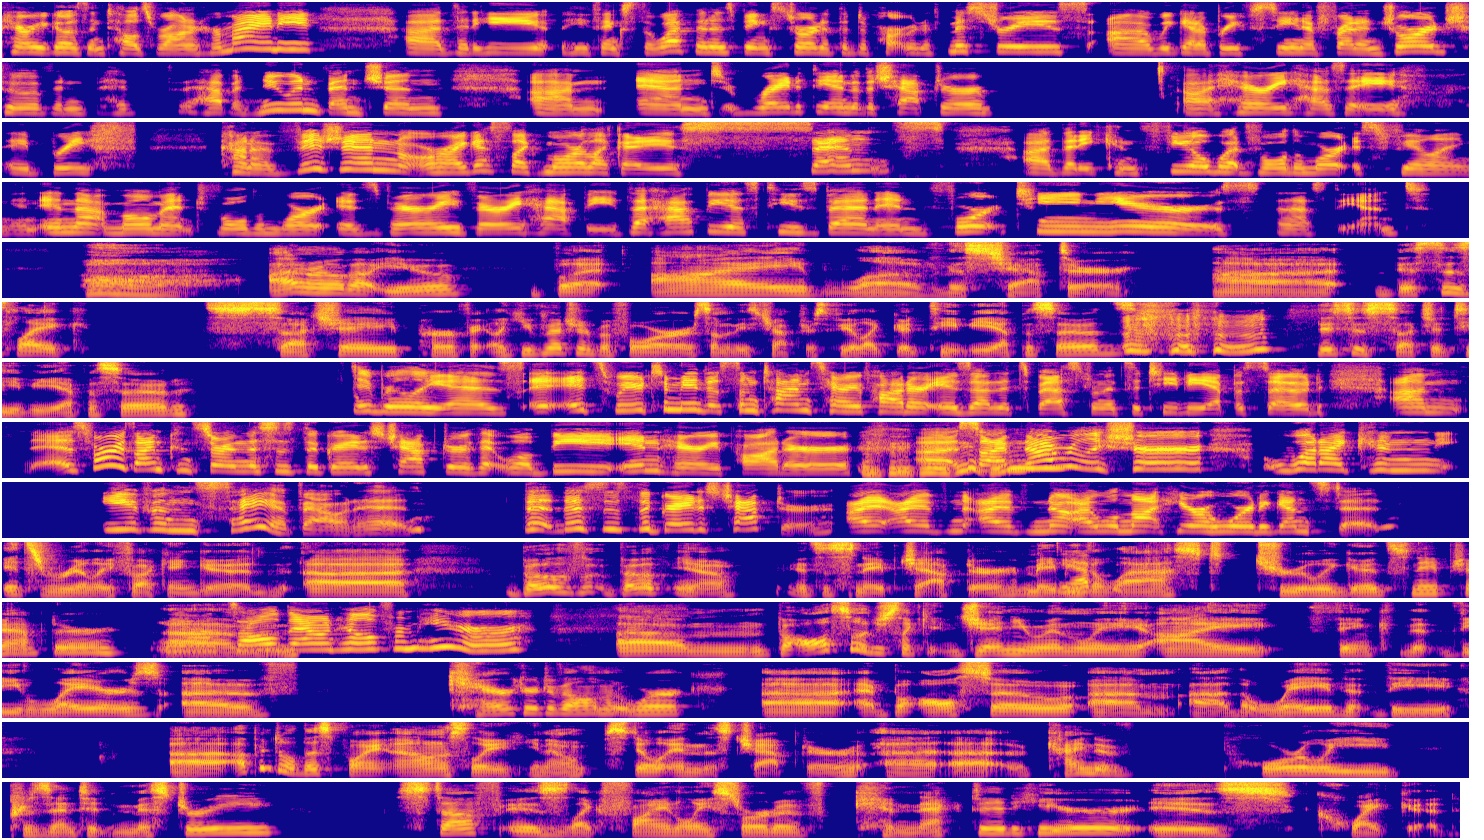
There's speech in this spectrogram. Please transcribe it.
Harry goes and tells Ron and Hermione uh, that he he thinks the weapon is being stored at the Department of Mysteries. Uh, we get a brief scene of Fred and George who have, in, have, have a new invention, um, and right at the end of the chapter, uh, Harry has a a brief kind of vision, or I guess like more like a sense uh, that he can feel what Voldemort is feeling. And in that moment, Voldemort is very, very happy, the happiest he's been in 14 years. And that's the end. Oh, I don't know about you, but I love this chapter. Uh, this is like such a perfect like you've mentioned before some of these chapters feel like good tv episodes this is such a tv episode it really is. It's weird to me that sometimes Harry Potter is at its best when it's a TV episode. Um, as far as I'm concerned, this is the greatest chapter that will be in Harry Potter. Uh, so I'm not really sure what I can even say about it. That this is the greatest chapter. I, I have, I have no, I will not hear a word against it. It's really fucking good. Uh, both, both, you know, it's a Snape chapter, maybe yep. the last truly good Snape chapter. Yeah, um, it's all um, downhill from here. Um, but also just like genuinely, I think that the layers of character development work, uh, but also um, uh, the way that the uh, up until this point, and honestly, you know, still in this chapter, uh, uh, kind of poorly presented mystery stuff is like finally sort of connected here is quite good.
